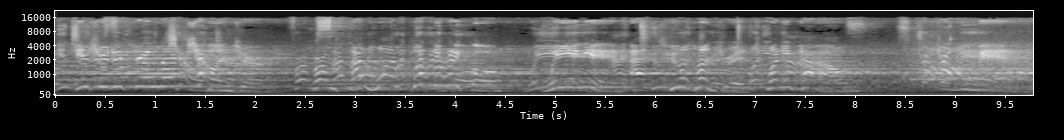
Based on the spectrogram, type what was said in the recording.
Introducing the challenger from San Juan, Puerto Rico, weighing in at 220 pounds, Strongman.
